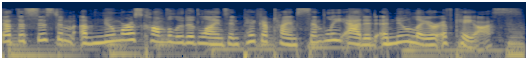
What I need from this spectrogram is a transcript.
that the system of numerous convoluted lines and pickup times simply added a new layer of chaos.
